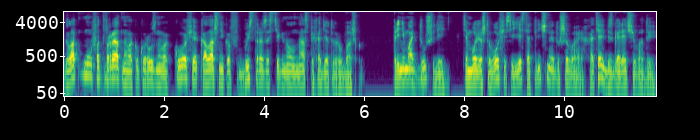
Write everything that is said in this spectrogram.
Глотнув отвратного кукурузного кофе, Калашников быстро застегнул наспех одетую рубашку. Принимать душ лень. Тем более, что в офисе есть отличная душевая, хотя и без горячей воды.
